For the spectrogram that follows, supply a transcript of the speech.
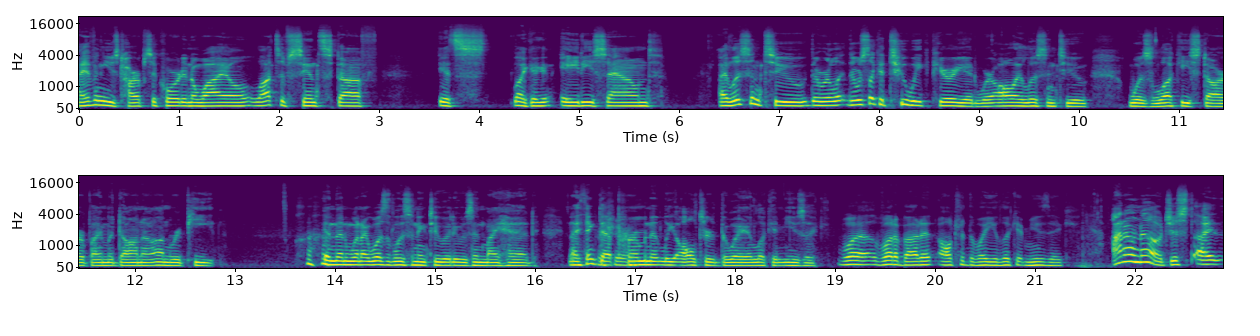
I haven't used harpsichord in a while. Lots of synth stuff. It's like an 80s sound. I listened to there were there was like a 2 week period where all I listened to was Lucky Star by Madonna on repeat. and then when I wasn't listening to it it was in my head. And I think For that sure. permanently altered the way I look at music. What What about it altered the way you look at music? I don't know. Just I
